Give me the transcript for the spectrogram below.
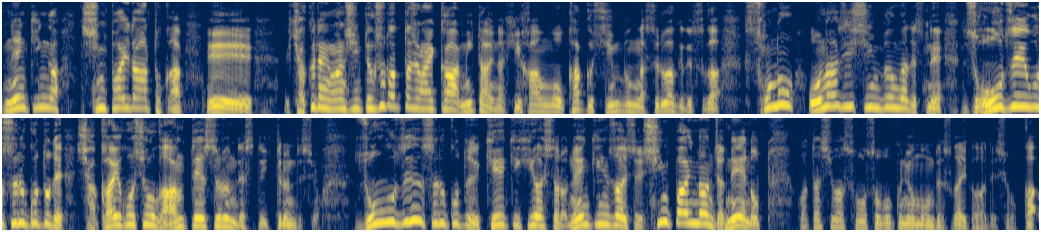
年金が心配だとか、えー、100年安心って嘘だったじゃないかみたいな批判を各新聞がするわけですが、その同じ新聞がですね、増税をすることで社会保障が安定するんですって言ってるんですよ。増税することで景気冷やしたら年金財政心配なんじゃねえの？私はそう素朴に思うんですがいかがでしょうか？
